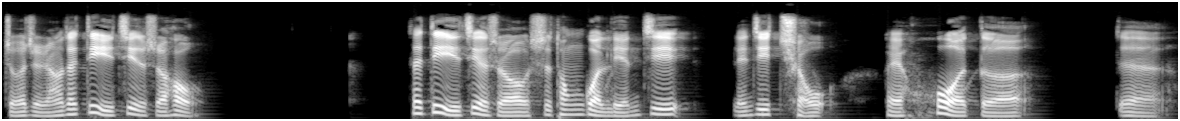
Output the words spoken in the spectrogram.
折纸，然后在第一季的时候，在第一季的时候是通过联机联机球。可以获得这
